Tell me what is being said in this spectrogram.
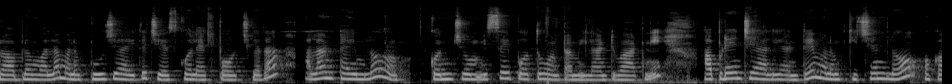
ప్రాబ్లం వల్ల మనం పూజ అయితే చేసుకోలేకపోవచ్చు కదా. అలాంటి టైంలో కొంచెం మిస్ అయిపోతూ ఉంటాం ఇలాంటి వాటిని. అప్పుడు ఏం చేయాలి అంటే మనం కిచెన్లో ఒక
